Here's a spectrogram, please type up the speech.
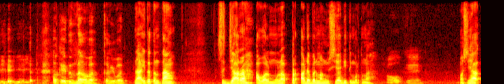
Iya iya iya. Oke, itu tentang apa, Kang Iwan? Nah, itu tentang sejarah awal mula peradaban manusia di Timur Tengah. Oke. Maksudnya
